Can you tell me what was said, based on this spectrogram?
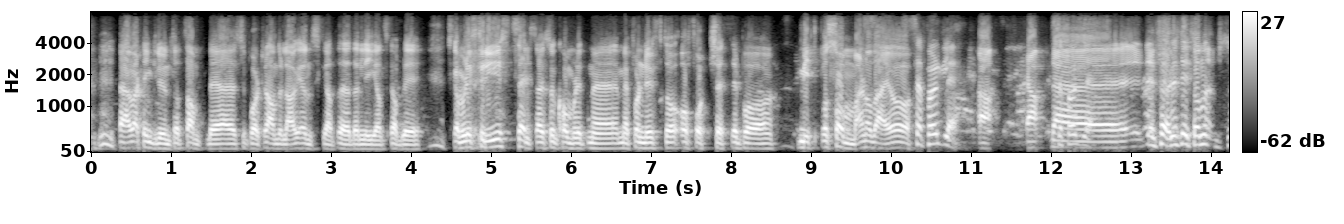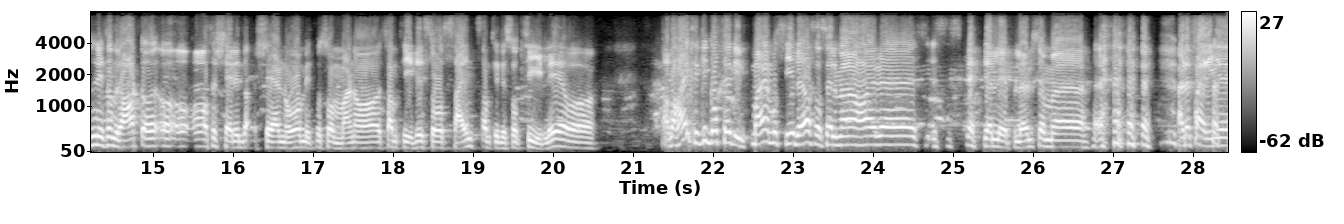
det har vært en grunn til at samtlige supportere av andre lag ønsker at eh, den ligaen skal bli, skal bli fryst. Selvsagt så kommer det med, med fornuft og, og fortsetter på, midt på sommeren, og det er jo Selvfølgelig. Ja, ja det, er, det føles litt sånn, litt sånn rart og, og, og, at det skjer, skjer nå midt på sommeren, og samtidig så seint, samtidig så tidlig. og ja, Det har egentlig ikke gått helt inn på meg, jeg må si det. Altså, selv om jeg har uh, spredt i en Liverpool-øl som uh, Er det feiring i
